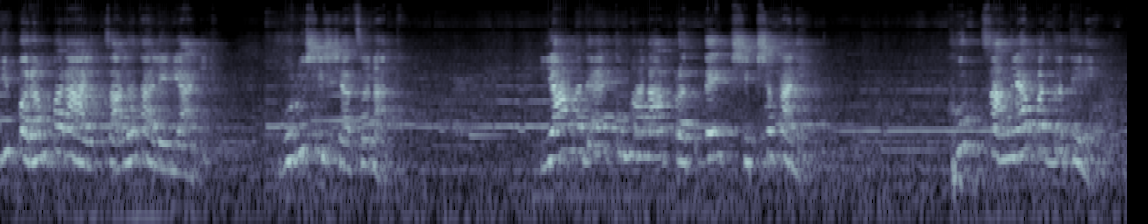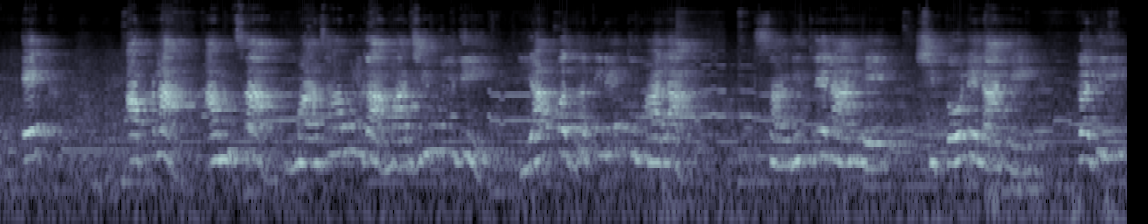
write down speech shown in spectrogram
ही परंपरा चालत आलेली आहे. गुरु शिष्याचं नातं. यामध्ये तुम्हाला प्रत्येक शिक्षकाने खूप चांगल्या पद्धतीने एक आपला आमचा माझा मुलगा माझी मुलगी या पद्धतीने तुम्हाला सांगितलेलं आहे शिकवलेलं आहे. कधी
